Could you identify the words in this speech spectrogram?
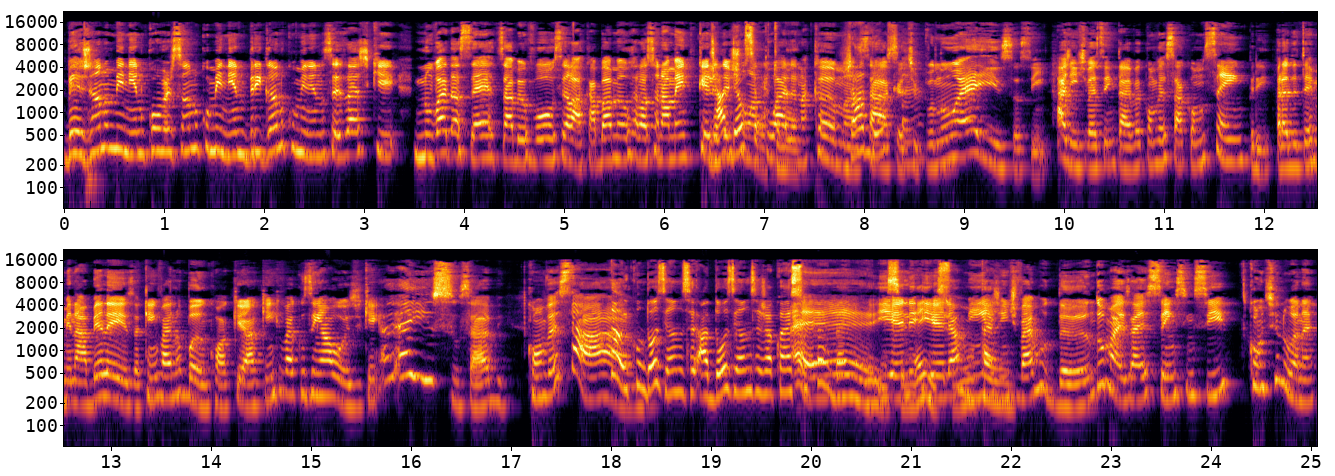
beijando o menino, conversando com o menino, brigando com o menino. Vocês acham que não vai dar certo, sabe? Eu vou, sei lá, acabar meu relacionamento porque ele Já deixou uma certo, toalha né? na cama, Já saca? Tipo, não é isso, assim. A gente vai sentar e vai conversar como sempre, pra determinar, beleza, quem vai no banco, ó, que- quem que vai cozinhar hoje? Quem... É isso, sabe? Conversar. Não, e com 12 anos, há 12 anos você já conhece super bem. É, e assim, ele, é e isso, ele a não mim, a gente vai mudando, mas a essência em si continua, né?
